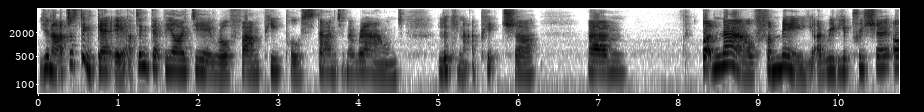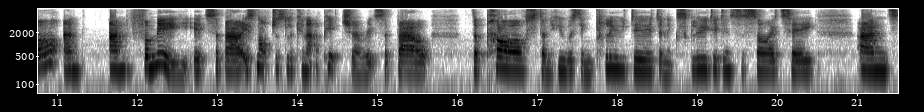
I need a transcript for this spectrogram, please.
you know, I just didn't get it. I didn't get the idea of um, people standing around looking at a picture. Um, but now, for me, I really appreciate art, and and for me, it's about it's not just looking at a picture. It's about the past and who was included and excluded in society, and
